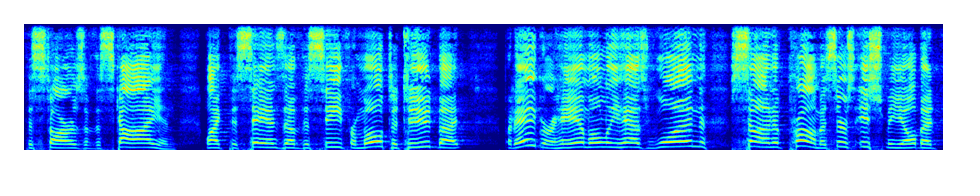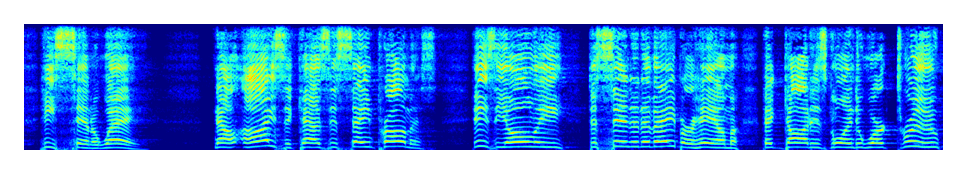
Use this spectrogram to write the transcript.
the stars of the sky and like the sands of the sea for multitude, but but Abraham only has one son of promise. There's Ishmael, but he's sent away. Now, Isaac has this same promise. He's the only descendant of Abraham that God is going to work through,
